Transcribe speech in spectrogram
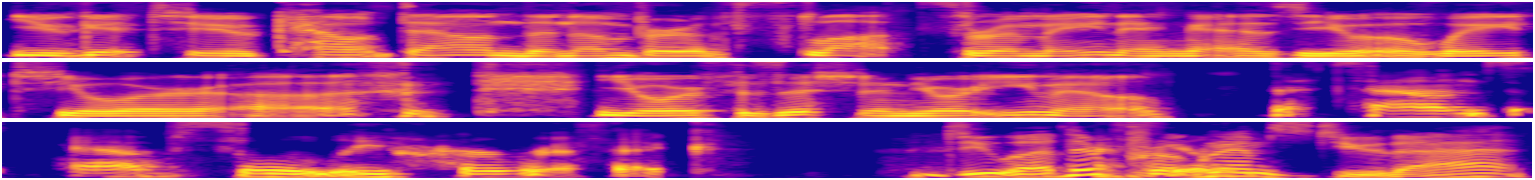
you get to count down the number of slots remaining as you await your uh, your physician, your email. that sounds absolutely horrific. Do other I feel- programs do that?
